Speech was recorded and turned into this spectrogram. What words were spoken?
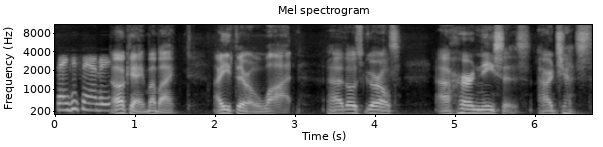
Thank you, Sandy. Okay. Bye bye. I eat there a lot. Uh, those girls, uh, her nieces, are just.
